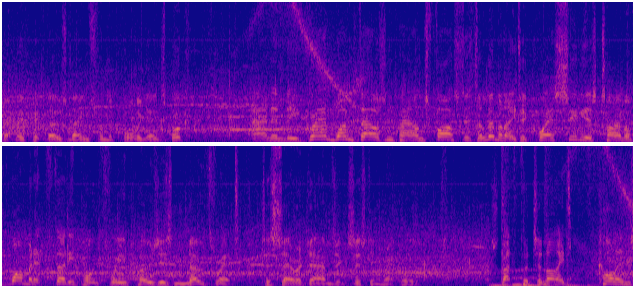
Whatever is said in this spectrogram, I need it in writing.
Bet they picked those names from the Paula Yates book. And in the grand £1,000 fastest eliminator quest, Celia's time of 1 minute 30.3 poses no threat to Sarah Dam's existing record. But for tonight, Colin's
